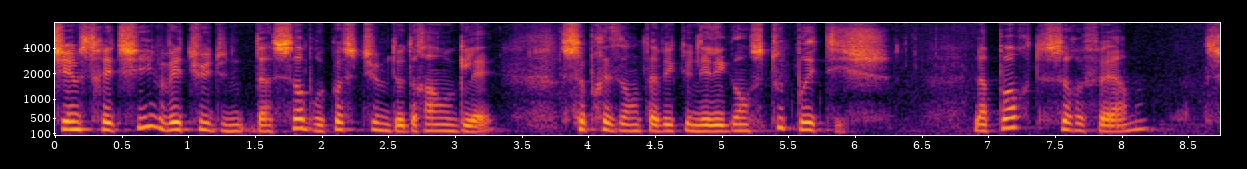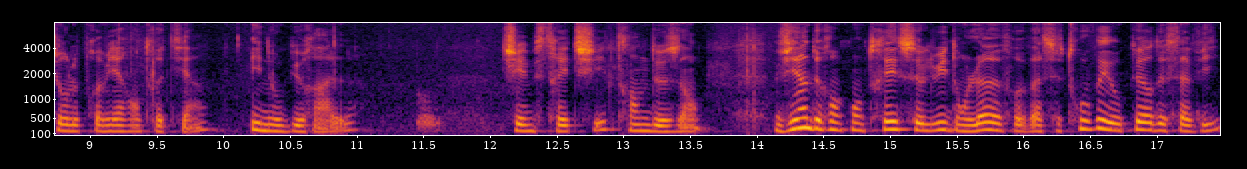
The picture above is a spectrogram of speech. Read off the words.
James Trechy, vêtu d'un sobre costume de drap anglais, se présente avec une élégance toute british. La porte se referme sur le premier entretien, inaugural. James Trechy, 32 ans, vient de rencontrer celui dont l'œuvre va se trouver au cœur de sa vie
